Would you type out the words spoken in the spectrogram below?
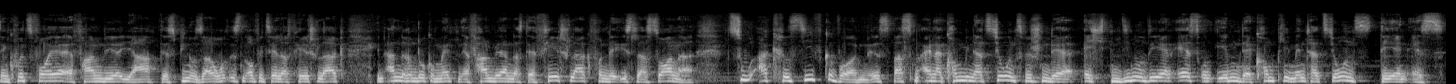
Denn kurz vorher erfahren wir, ja, der Spinosaurus ist ein offizieller Fehlschlag. In anderen Dokumenten erfahren wir dann, dass der Fehlschlag von der Isla Sorna zu aggressiv geworden ist, was mit einer Kombination zwischen der echten Dino-DNS und eben der Komplimentations-DNS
